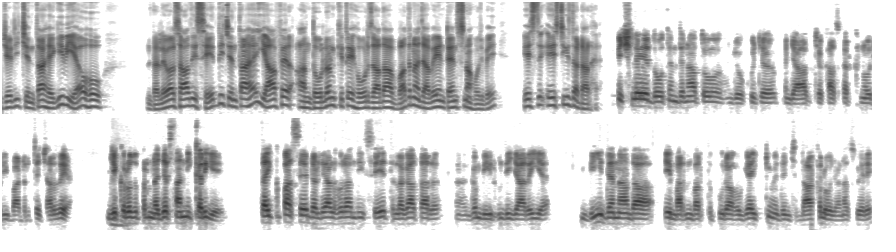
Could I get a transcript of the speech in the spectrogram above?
ਜਿਹੜੀ ਚਿੰਤਾ ਹੈਗੀ ਵੀ ਆ ਉਹ ਡੱਲੇਵਾਲ ਸਾਹਿਬ ਦੀ ਸਿਹਤ ਦੀ ਚਿੰਤਾ ਹੈ ਜਾਂ ਫਿਰ ਅੰਦੋਲਨ ਕਿਤੇ ਹੋਰ ਜ਼ਿਆਦਾ ਵੱਧ ਨਾ ਜਾਵੇ ਇੰਟੈਂਸ ਨਾ ਹੋ ਜਾਵੇ? ਇਸ ਇਸ ਚੀਜ਼ ਦਾ ਡਰ ਹੈ। ਪਿਛਲੇ 2-3 ਦਿਨਾਂ ਤੋਂ ਜੋ ਕੁਝ ਪੰਜਾਬ 'ਚ ਖਾਸ ਕਰ ਖਨੌਰੀ ਬਾਰਡਰ ਤੇ ਚੱਲ ਰਿਹਾ ਜੇਕਰ ਉਹਦੇ ਉੱਪਰ ਨਜ਼ਰਸਾਨੀ ਕਰੀਏ ਤਾਂ ਇੱਕ ਪਾਸੇ ਡੱਲੇਵਾਲ ਹੋਰਾਂ ਦੀ ਸਿਹਤ ਲਗਾਤਾਰ ਗੰਭੀਰ ਹੁੰਦੀ ਜਾ ਰਹੀ ਹੈ। 20 ਦਿਨਾਂ ਦਾ ਇਹ ਮਰਨ ਵਰਤ ਪੂਰਾ ਹੋ ਗਿਆ 21ਵੇਂ ਦਿਨ 'ਚ ਦਾਖਲ ਹੋ ਜਾਣਾ ਸਵੇਰੇ।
